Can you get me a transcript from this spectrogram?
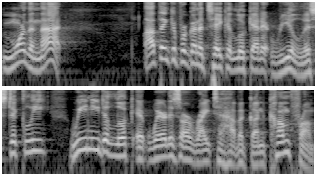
more than that? I think if we're going to take a look at it realistically, we need to look at where does our right to have a gun come from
